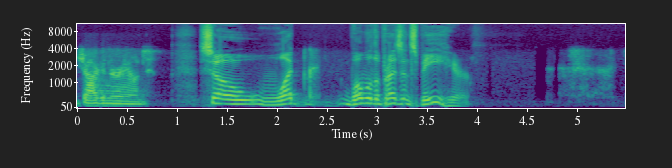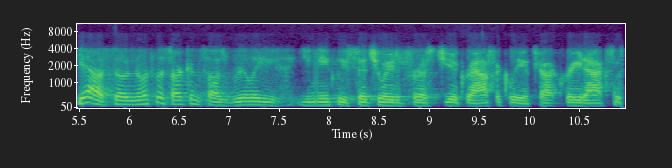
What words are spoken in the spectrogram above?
jogging around. So, what what will the presence be here? Yeah, so Northwest Arkansas is really uniquely situated for us geographically. It's got great access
